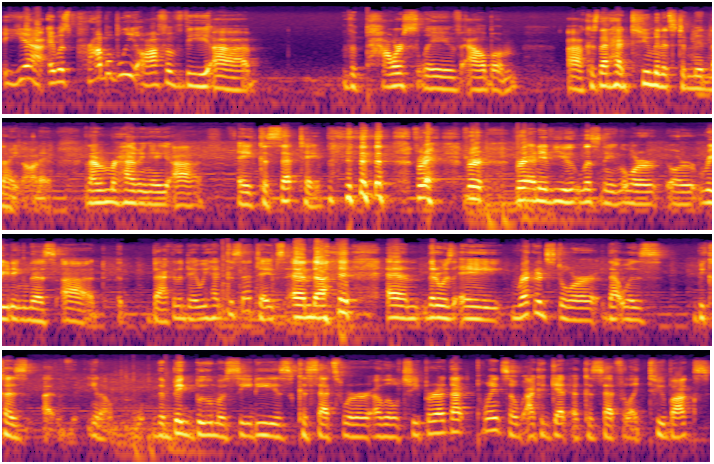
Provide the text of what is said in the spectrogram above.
Yeah, it was probably off of the uh, the Powerslave album because uh, that had two minutes to midnight on it, and I remember having a uh, a cassette tape for for for any of you listening or or reading this. Uh, back in the day, we had cassette tapes, and uh, and there was a record store that was because uh, you know the big boom of CDs, cassettes were a little cheaper at that point, so I could get a cassette for like two bucks,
